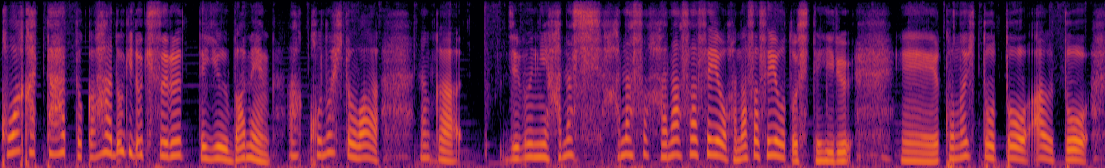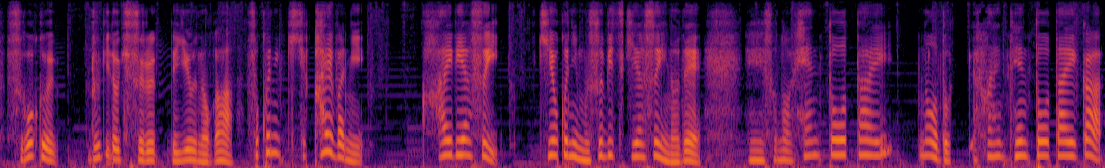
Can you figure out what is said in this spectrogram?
怖かったとか、あ、ドキドキするっていう場面、あ、この人は、なんか、自分に話し、話さ、話させよう、話させようとしている、えー、この人と会うと、すごくドキドキするっていうのが、そこに海馬に入りやすい、記憶に結びつきやすいので、えー、その扁桃体の扁桃体が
